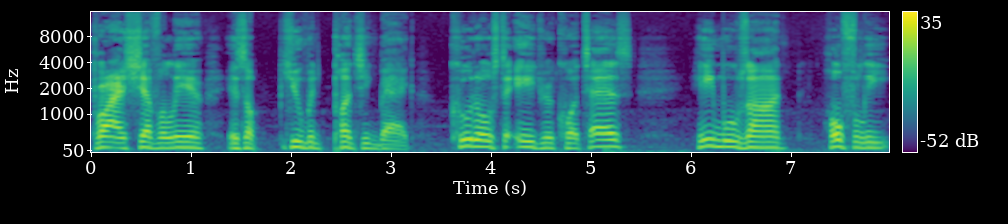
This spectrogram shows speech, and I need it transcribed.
Brian Chevalier is a human punching bag. Kudos to Adrian Cortez. He moves on. Hopefully,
